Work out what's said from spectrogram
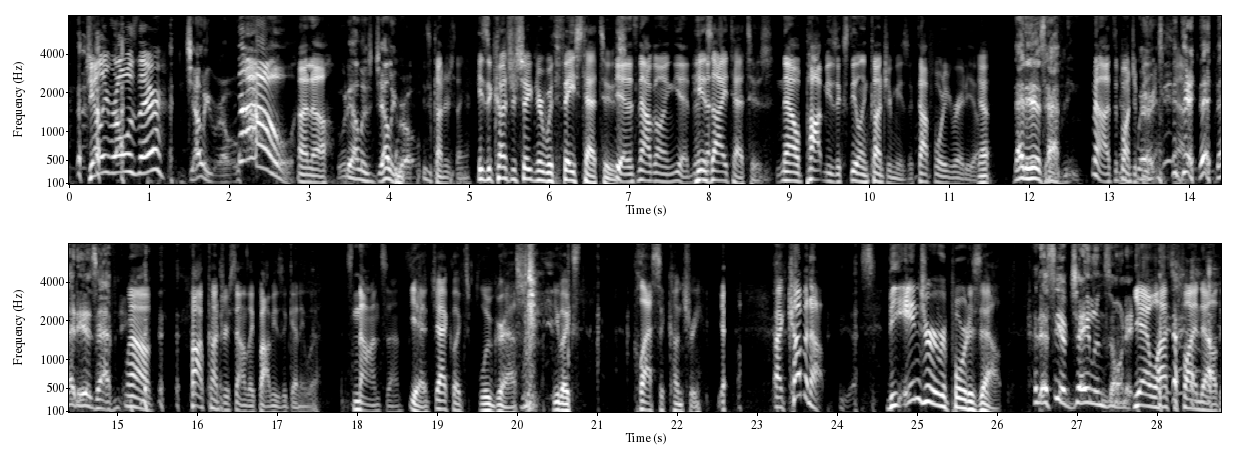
Jelly Roll was there? Jelly Roll. No. I know. Who the hell is Jelly Roll? He's a country singer. He's a country singer with face tattoos. Yeah, it's now going. Yeah, His n- eye tattoos. now pop music stealing country music. Top forty radio. Yep. That is happening. No, it's a bunch of Where, people. that, that is happening. Well, pop country sounds like pop music anyway. It's nonsense. Yeah, Jack likes bluegrass. he likes classic country. Yeah. All right, coming up. Yes. The injury report is out. Let's see if Jalen's on it. Yeah, we'll have to find out.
